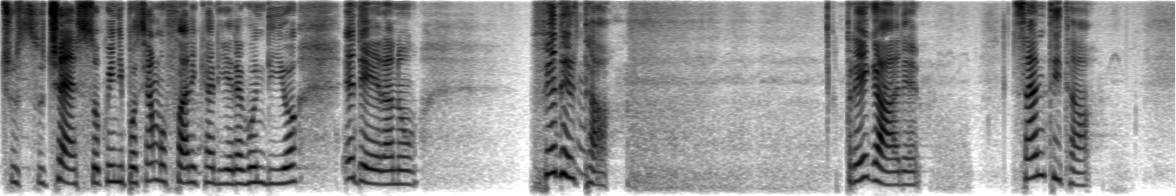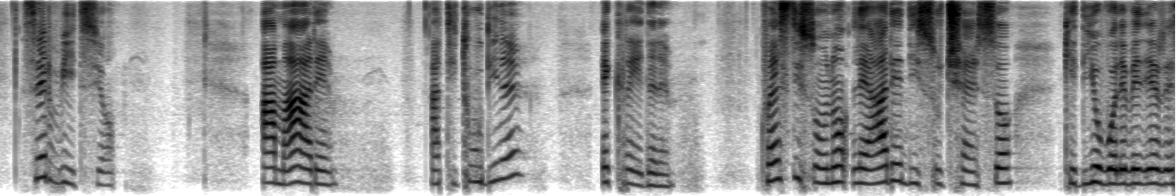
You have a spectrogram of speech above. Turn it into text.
successo, quindi possiamo fare carriera con Dio, ed erano fedeltà, pregare, santità, servizio, amare, attitudine e credere. Queste sono le aree di successo che Dio vuole vedere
